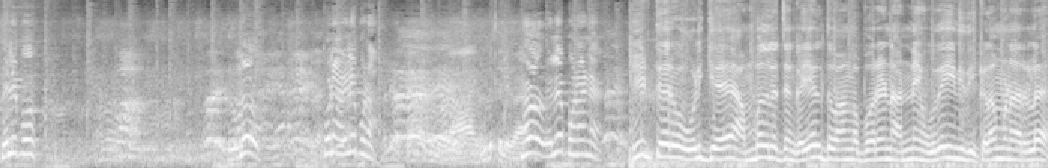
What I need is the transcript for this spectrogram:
வெளியே போ. நீட் தேர்வை ஒழிக்க ஐம்பது லட்சம் கையெழுத்து வாங்க போறேன்னு அன்னை உதயநிதி கிளம்புனார்ல.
